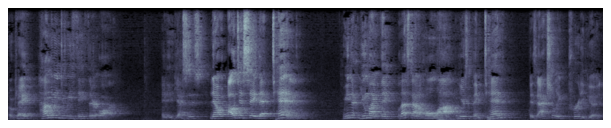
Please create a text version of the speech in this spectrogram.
Okay? How many do we think there are? Any guesses? Now, I'll just say that 10, we, you might think, well, that's not a whole lot, but here's the thing 10 is actually pretty good,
